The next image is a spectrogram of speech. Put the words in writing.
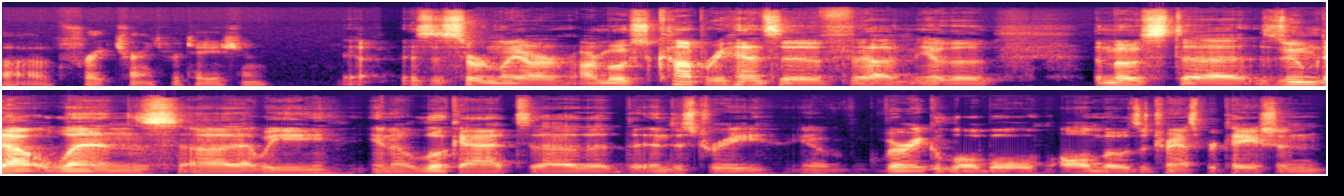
of freight transportation. Yeah, this is certainly our, our most comprehensive, uh, you know, the the most uh, zoomed out lens uh, that we you know look at uh, the, the industry you know very global all modes of transportation.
